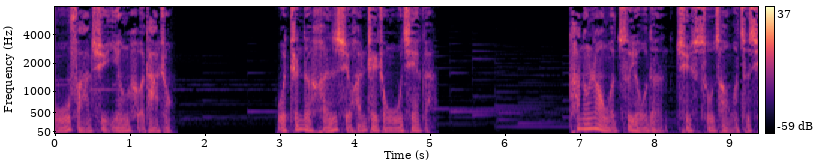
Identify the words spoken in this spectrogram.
无法去迎合大众。我真的很喜欢这种无界感，它能让我自由的去塑造我自己，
